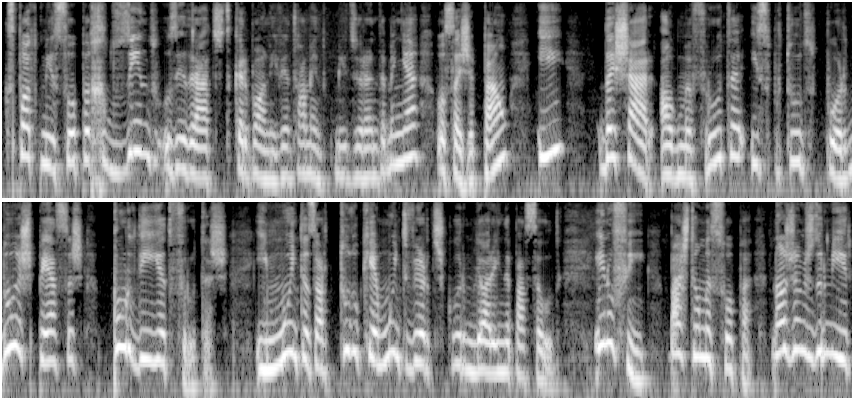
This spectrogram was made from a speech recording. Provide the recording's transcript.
Que se pode comer sopa reduzindo os hidratos de carbono eventualmente comidos durante a manhã, ou seja, pão, e deixar alguma fruta e, sobretudo, pôr duas peças por dia de frutas. E muitas hortas, tudo o que é muito verde escuro, melhor ainda para a saúde. E no fim, basta uma sopa. Nós vamos dormir,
